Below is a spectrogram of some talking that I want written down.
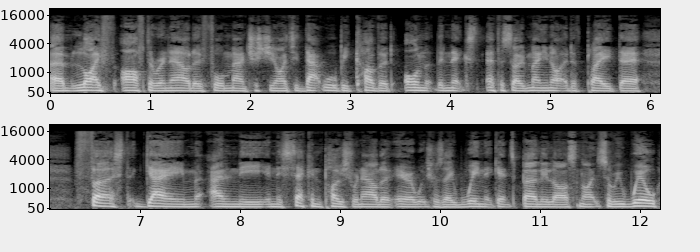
um, life after Ronaldo for Manchester United. That will be covered on the next episode. Man United have played their first game and the in the second post Ronaldo era, which was a win against Burnley last night. So we will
